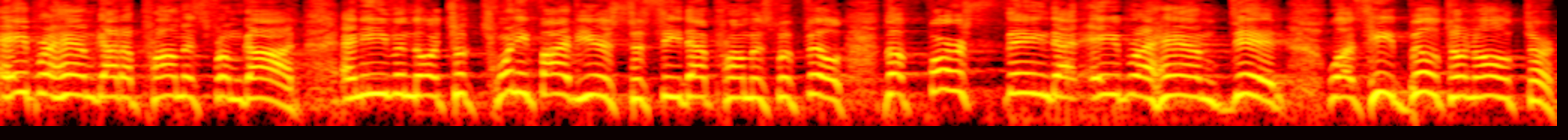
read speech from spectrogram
Abraham got a promise from God. And even though it took 25 years to see that promise fulfilled, the first thing that Abraham did was he built an altar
